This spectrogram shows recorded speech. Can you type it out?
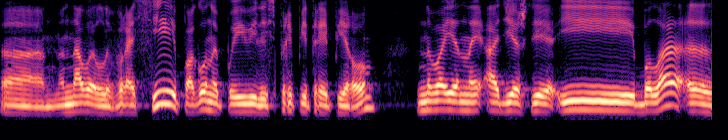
э, новеллы в России, погоны появились при Петре Первом – на военной одежде, и была э,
